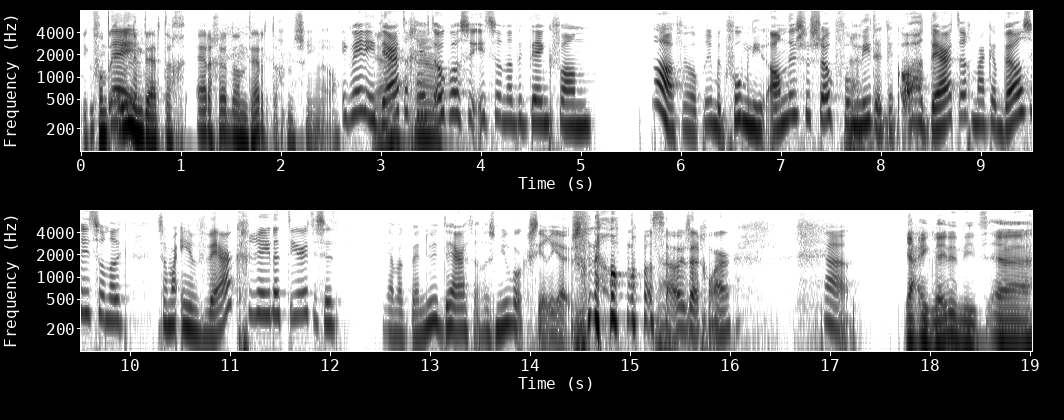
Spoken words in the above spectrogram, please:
Ik vond Nee. 31 erger dan 30 misschien wel. ik weet niet, Ja. 30 heeft ook wel zoiets van dat ik denk van... Nou, vind wel prima. Ik voel me niet anders of zo. Ik voel me niet, ik denk, oh, 30. Maar ik heb wel zoiets van dat ik, zeg maar, in werk gerelateerd is het... Ja, maar ik ben nu 30, dus nu word ik serieus genomen Ja. zo, zeg maar. Ja, ja, ik weet het niet. Eh,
